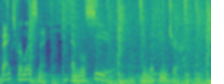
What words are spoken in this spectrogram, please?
Thanks for listening, and we'll see you in the future.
